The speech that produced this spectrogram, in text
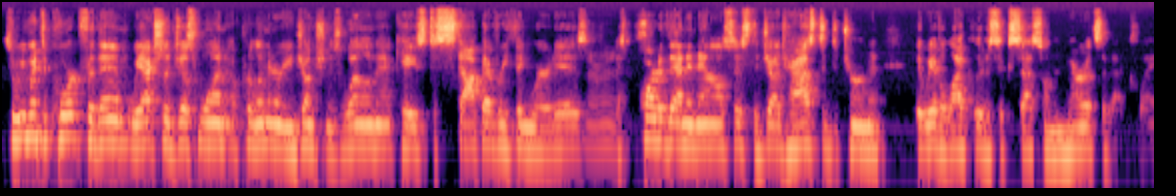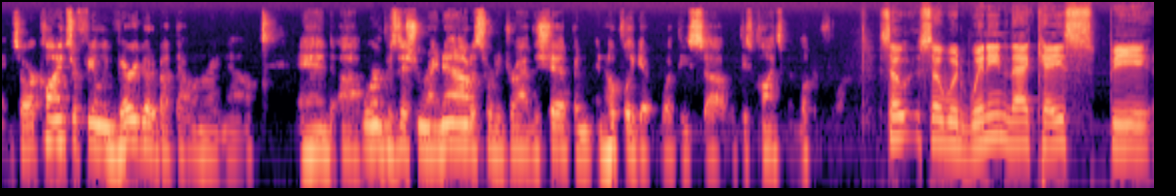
So we went to court for them. We actually just won a preliminary injunction as well in that case to stop everything where it is. Right. As part of that analysis, the judge has to determine that we have a likelihood of success on the merits of that claim. So our clients are feeling very good about that one right now. and uh, we're in position right now to sort of drive the ship and, and hopefully get what these uh, what these clients have been looking for. So, so would winning that case be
